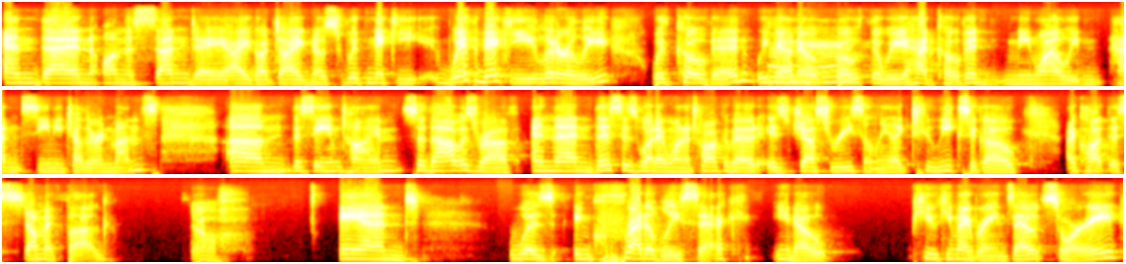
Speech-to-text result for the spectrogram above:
and then on the Sunday, I got diagnosed with Nikki, with Nikki, literally with COVID. We found out Mhm. both that we had COVID. Meanwhile, we hadn't seen each other in months. Um, the same time, so that was rough. And then this is what I want to talk about: is just recently, like two weeks ago, I caught this stomach bug, Oh, and was incredibly sick, you know, puking my brains out. Sorry.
